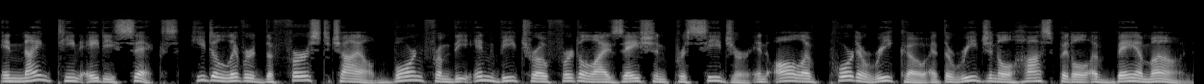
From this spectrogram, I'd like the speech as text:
In 1986, he delivered the first child born from the in vitro fertilization procedure in all of Puerto Rico at the Regional Hospital of Bayamón.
